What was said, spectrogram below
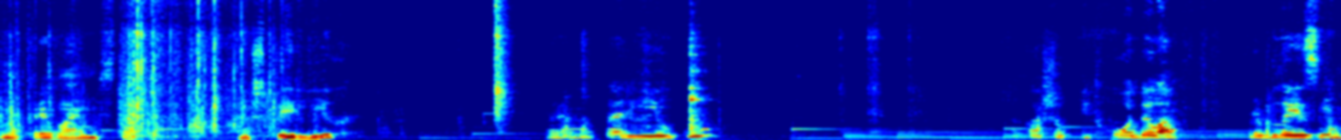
накриваємо ось так наш пиріг, беремо тарілку, така, щоб підходила приблизно.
